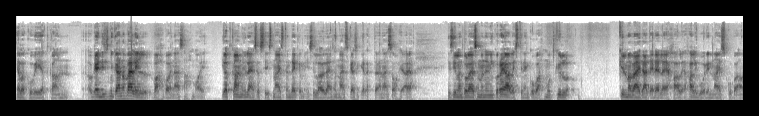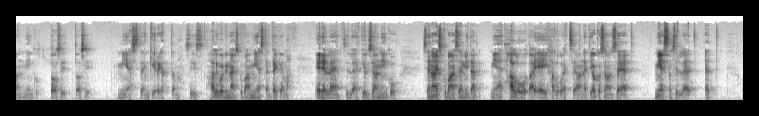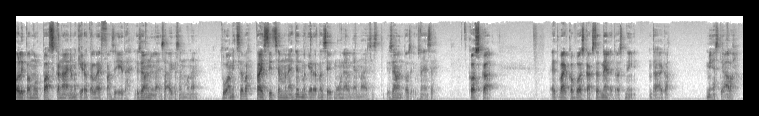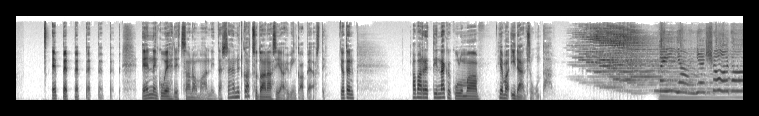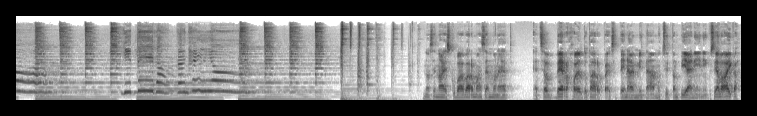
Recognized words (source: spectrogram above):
elokuvia, jotka on, okei, okay, niin siis nykyään on välillä vahvoja nämä hahmoja, jotka on yleensä siis naisten tekemiä. Silloin yleensä naiskäsikirjoittaja ja naisohjaaja. Ja silloin tulee semmoinen niin realistinen kuva, mutta kyllä, kyllä mä väitän, että edelleen Hollywoodin naiskuva on niin kuin tosi, tosi miesten kirjoittama. Siis Hollywoodin naiskuva on miesten tekemä edelleen. Silleen, että kyllä se on niin kuin, se naiskuva on se, mitä miehet haluaa tai ei halua. Että se on, että joko se on se, että mies on silleen, että, että olipa mulla paska nainen, mä kirjoitan leffan siitä. Ja se on yleensä aika semmoinen tuomitseva. Tai sitten semmoinen, että nyt mä kirjoitan siitä muunnelmien naisesta. Ja se on tosi usein se. Koska, että vaikka vuosi 2014, niin on tämä aika miesten ala. Eppepepepepe. Ennen kuin ehdit sanomaan, niin tässähän nyt katsotaan asiaa hyvin kapeasti. Joten avarrettiin näkökulmaa hieman idän suuntaan. No se naiskuva on varmaan semmoinen, että, että se on verhoiltu tarpeeksi, että ei näy mitään, mutta sitten on pieni, niin kuin siellä on aika,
